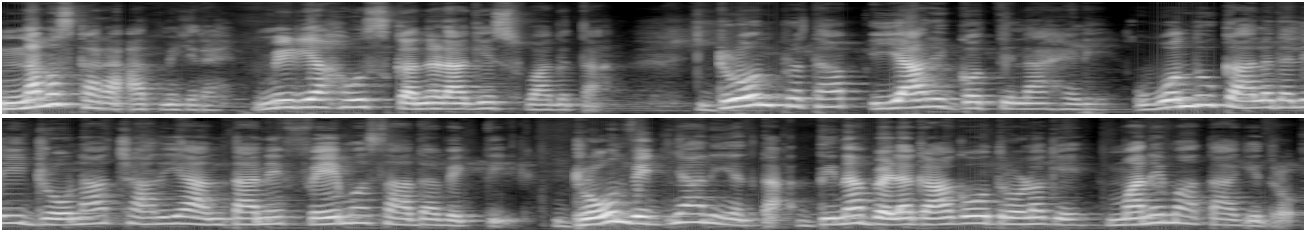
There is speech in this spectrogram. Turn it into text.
ನಮಸ್ಕಾರ ಆತ್ಮೀಯರೇ. ಮೀಡಿಯಾ ಹೌಸ್ ಕನ್ನಡಗೆ ಸ್ವಾಗತ. ಡ್ರೋನ್ ಪ್ರತಾಪ್ ಯಾರಿಗೆ ಗೊತ್ತಿಲ್ಲ ಹೇಳಿ. ಒಂದು ಕಾಲದಲ್ಲಿ ಡ್ರೋನಾಚಾರ್ಯ ಅಂತಾನೆ ಫೇಮಸ್ ಆದ ವ್ಯಕ್ತಿ. ಡ್ರೋನ್ ವಿಜ್ಞಾನಿ ಅಂತ ದಿನ ಬೆಳಗಾಗೋದ್ರೊಳಗೆ ಮನೆ ಮಾತಾಗಿದ್ರು.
